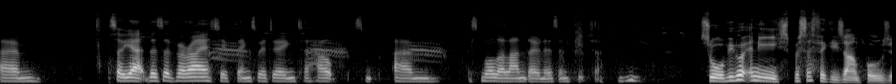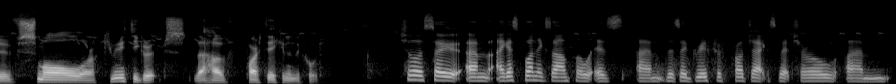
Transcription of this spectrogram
Um, so yeah, there's a variety of things we're doing to help um, smaller landowners in future. So have you got any specific examples of small or community groups that have partaken in the code? Sure, so um, I guess one example is um, there's a group of projects which are all, um,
